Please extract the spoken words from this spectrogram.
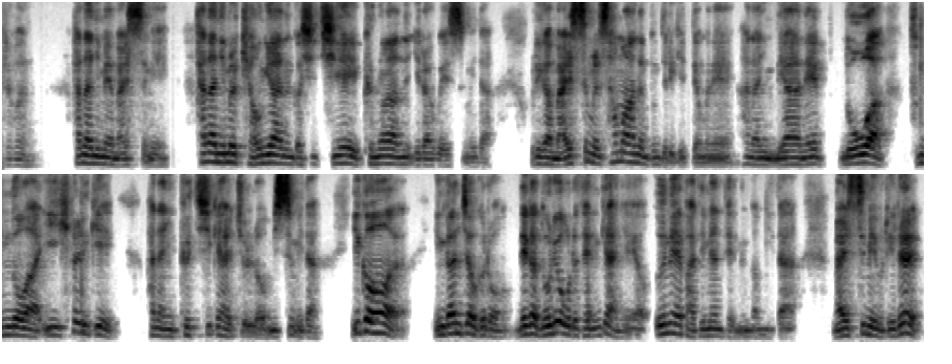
여러분 하나님의 말씀이 하나님을 경외하는 것이 지혜의 근원이라고 했습니다. 우리가 말씀을 사모하는 분들이기 때문에 하나님 내 안에 노와 분노와 이 혈기 하나님 그치게 할 줄로 믿습니다. 이거 인간적으로 내가 노력으로 되는 게 아니에요. 은혜 받으면 되는 겁니다. 말씀이 우리를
